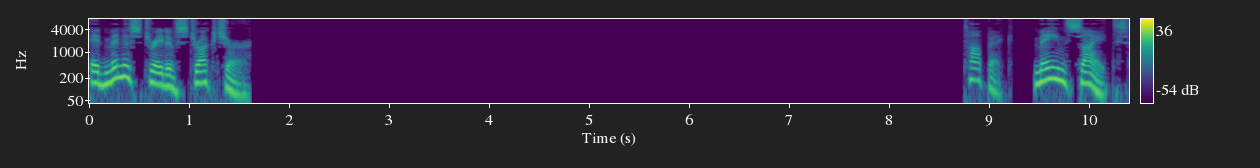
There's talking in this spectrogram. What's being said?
Administrative structure Main sites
